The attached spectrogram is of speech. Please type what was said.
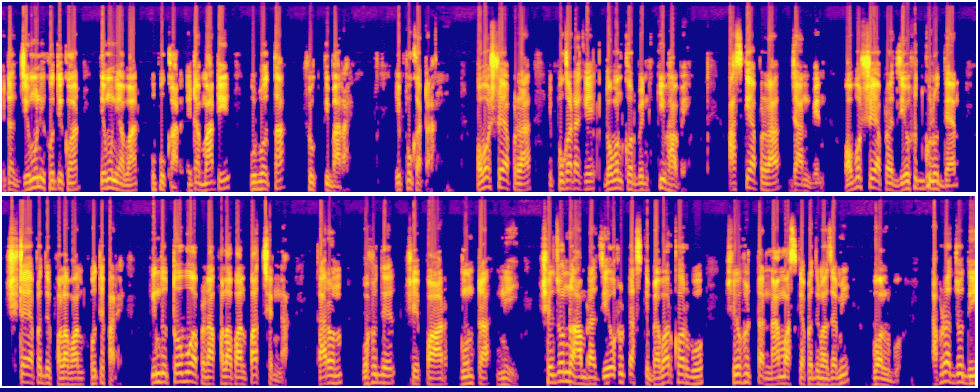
এটা যেমনই ক্ষতিকর তেমনি আবার উপকার। এটা মাটির উর্বরতা শক্তি বাড়ায় এই পোকাটা। অবশ্যই আপনারা এই পোকাটাকে দমন করবেন কীভাবে? আজকে আপনারা জানবেন। অবশ্যই আপনারা যে ওষুধগুলো দেন, সেটাই আপনাদের ফলাফল হতে পারে। কিন্তু তবু আপনারা ফলাফল পাচ্ছেন না। কারণ ওষুধের সে পার গুণটা নেই। সেজন্য আমরা যে ওষুধটা আজকে ব্যবহার করব সেই ওষুধটার নাম আজকে আপনাদের মাঝে আমি বলব। আপনারা যদি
